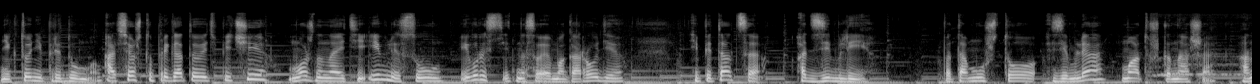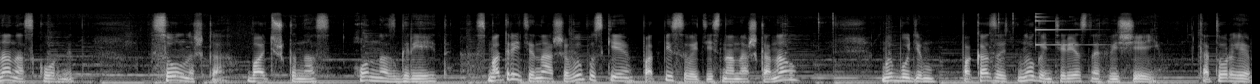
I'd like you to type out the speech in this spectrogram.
никто не придумал. А все, что приготовить в печи, можно найти и в лесу, и вырастить на своем огороде, и питаться от земли потому что земля, матушка наша, она нас кормит. Солнышко, батюшка нас, он нас греет. Смотрите наши выпуски, подписывайтесь на наш канал. Мы будем показывать много интересных вещей, которые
